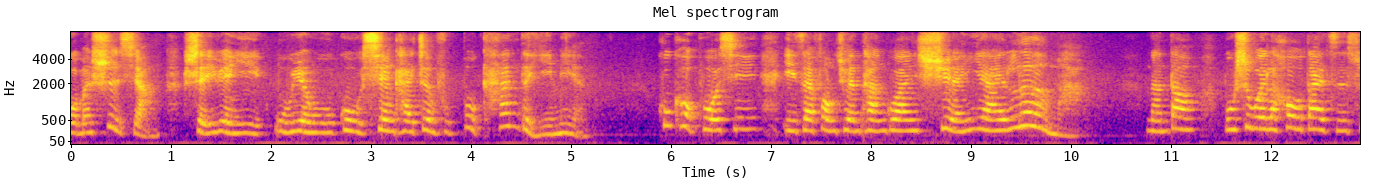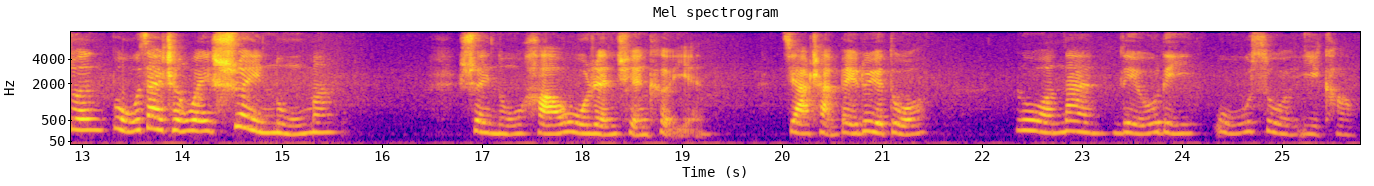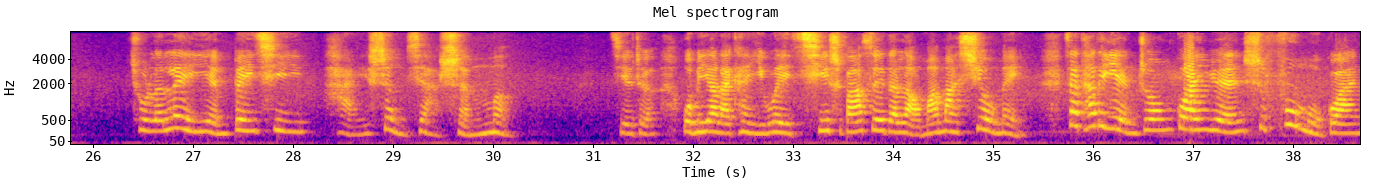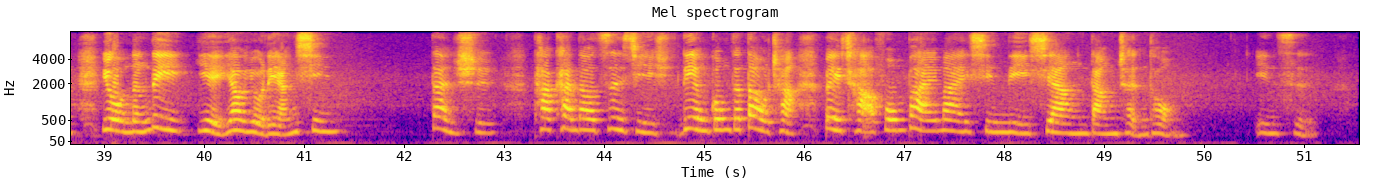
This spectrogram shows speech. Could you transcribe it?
我们试想，谁愿意无缘无故掀开政府不堪的一面，苦口婆心一再奉劝贪官悬崖勒马？难道不是为了后代子孙不再成为税奴吗？税奴毫无人权可言，家产被掠夺，落难流离，无所依靠。除了泪眼悲戚，还剩下什么？接着，我们要来看一位七十八岁的老妈妈秀美，在她的眼中，官员是父母官，有能力也要有良心。但是她看到自己练功的道场被查封拍卖，心里相当沉痛，因此。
